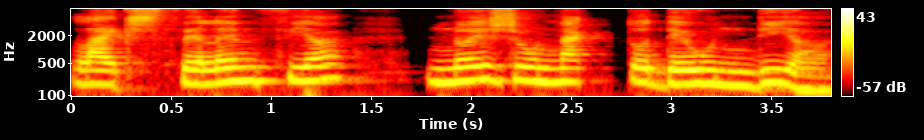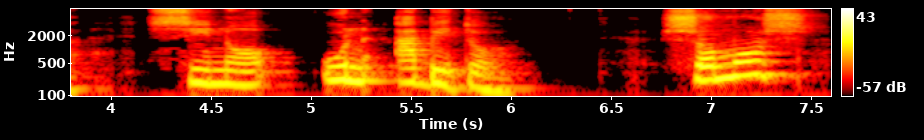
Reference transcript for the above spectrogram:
La excelencia no es un acto de un día, sino un hábito. Somos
